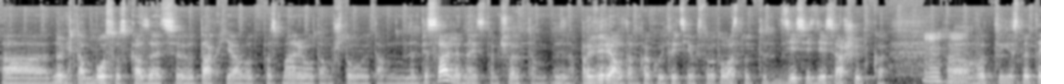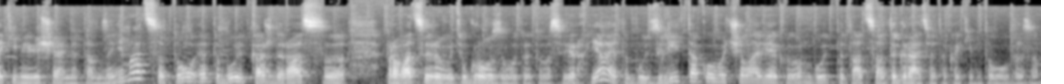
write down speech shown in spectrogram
а, ну или там боссу сказать, э, так, я вот посмотрел там, что вы там написали, знаете, там человек там, не знаю, проверял там какой-то текст, вот у вас тут здесь и здесь ошибка. Угу. А, вот если такими вещами там заниматься, то это будет каждый раз э, провоцировать угрозу вот этого сверхя, это будет злить такого человека, и он будет пытаться отыграть это каким-то образом.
